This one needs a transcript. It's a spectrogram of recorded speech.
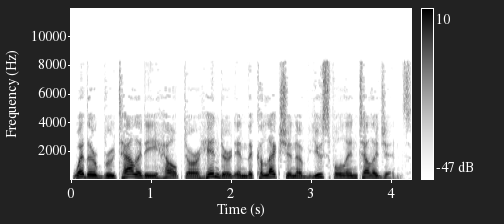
whether brutality helped or hindered in the collection of useful intelligence.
